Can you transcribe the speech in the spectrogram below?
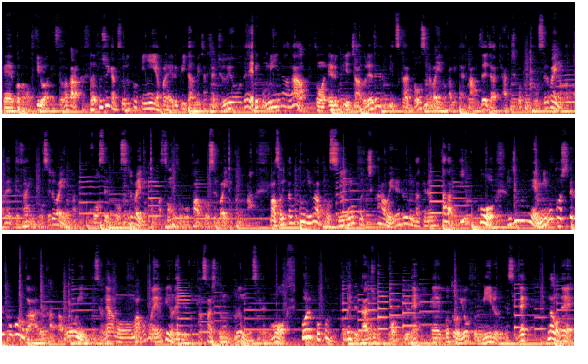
えー、ことが起きるわけですよ。だから、ネット集客するときに、やっぱり LP ってめちゃくちゃ重要で、結構みんなが、その LP、じゃあ売れる LP 使うどうすればいいのかみたいな感じで、じゃあキャッチコピーどうすればいいのかとかね、デザインどうすればいいのかとか、構成どうすればいいのかとか、そもそもオファーどうすればいいのかとか、まあそういったことには、こう、すごく力を入れるんだけれど、ただ一個、非常にね、見落としてるところがある方多いんですよね。あの、まあ僕も LP のレビューとかたくさんしてるんですけれども、これ、ここ、これで大丈夫なのっていうね、えー、ことをよく見るんですで、なので、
